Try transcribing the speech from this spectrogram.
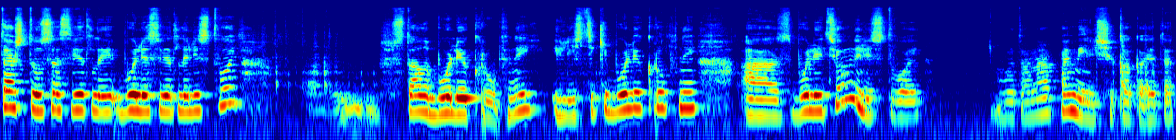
та, что со светлой, более светлой листвой, стала более крупной, и листики более крупные, а с более темной листвой, вот она помельче какая-то.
